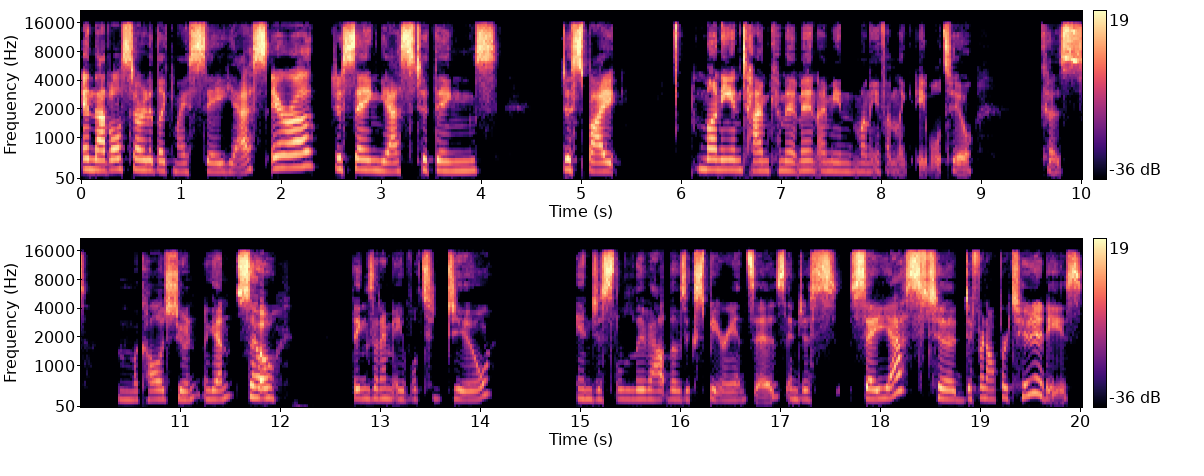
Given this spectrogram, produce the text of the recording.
And that all started like my say yes era, just saying yes to things despite money and time commitment. I mean, money if I'm like able to, because I'm a college student again. So things that I'm able to do and just live out those experiences and just say yes to different opportunities.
